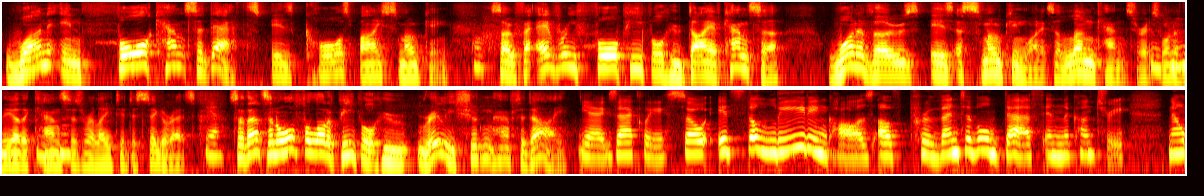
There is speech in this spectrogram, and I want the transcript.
one in four cancer deaths is caused by smoking. Oh. So, for every four people who die of cancer, one of those is a smoking one. It's a lung cancer. It's one of the mm-hmm. other mm-hmm. cancers related to cigarettes. Yeah. So that's an awful lot of people who really shouldn't have to die. Yeah, exactly. So it's the leading cause of preventable death in the country. Now,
